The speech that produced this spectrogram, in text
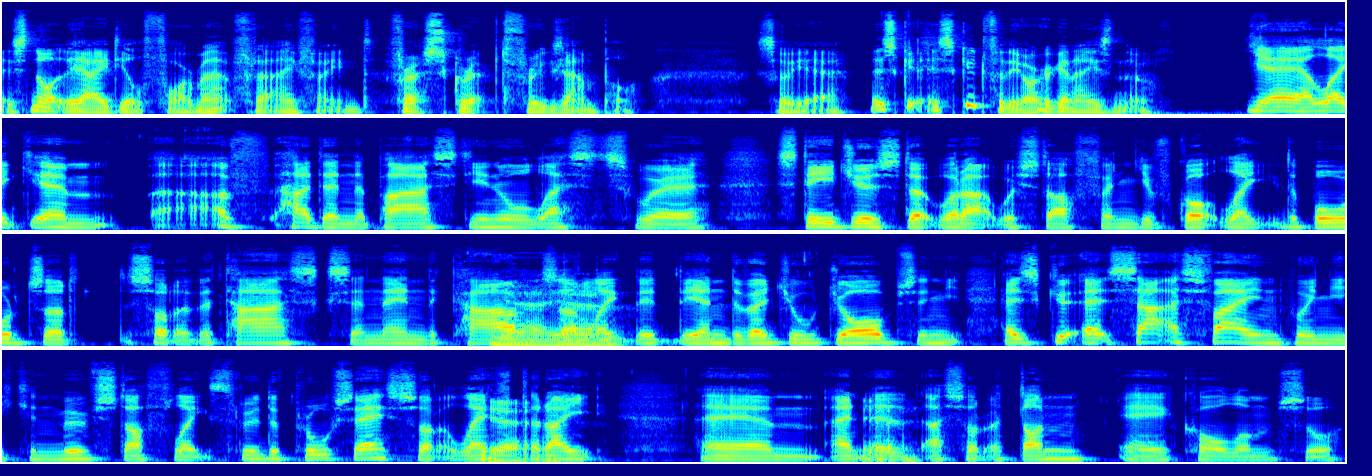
it's not the ideal format for it. I find for a script, for example. So yeah, it's good. It's good for the organising though. Yeah, like um, I've had in the past, you know, lists where stages that we're at with stuff, and you've got like the boards are sort of the tasks, and then the cards Yeah, are like the, the individual jobs, and it's good. It's satisfying when you can move stuff like through the process, sort of left Yeah. to right, um, and Yeah. a, a sort of done uh, column. So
